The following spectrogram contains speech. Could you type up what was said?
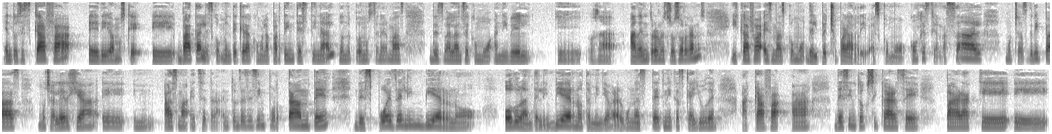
Entonces, CAFA, digamos que Bata, les comenté que era como la parte intestinal, donde podemos tener más desbalance como a nivel eh, o sea, adentro de nuestros órganos, y CAFA es más como del pecho para arriba, es como congestión nasal, muchas gripas, mucha alergia, eh, asma, etc. Entonces es importante después del invierno o durante el invierno también llevar algunas técnicas que ayuden a CAFA a desintoxicarse para que eh,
